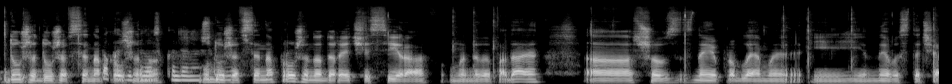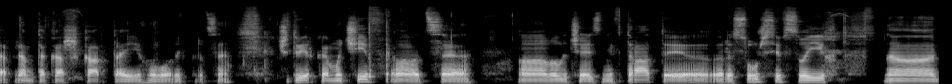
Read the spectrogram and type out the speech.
Дуже дуже все напружено. Дуже все напружено. До речі, сіра у мене випадає, е, що з нею проблеми і її не вистачає. Прям така ж карта і говорить про це. Четвірка мочів е, це е, величезні втрати ресурсів своїх. Е,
